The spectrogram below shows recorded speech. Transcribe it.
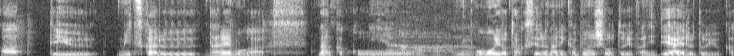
あっていう見つかる誰もがなんかこう、うん思いを託せる何か文章というかに出会えるというか、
